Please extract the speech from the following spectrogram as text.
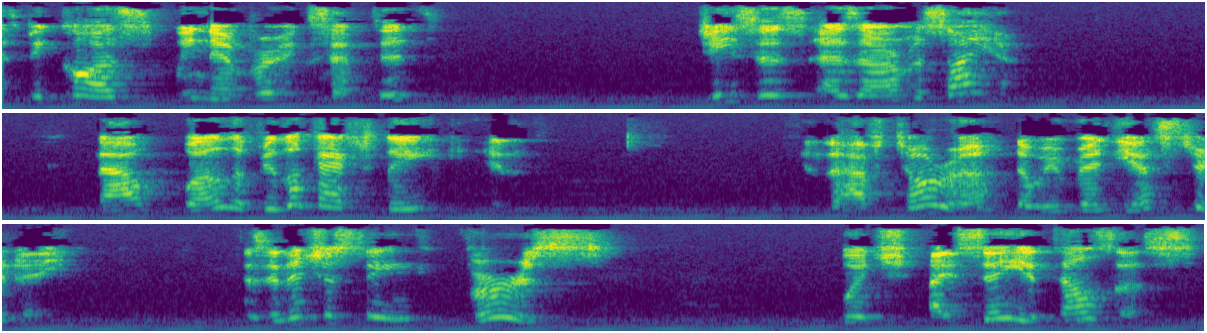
is because we never accepted Jesus as our Messiah. Now, well, if you look actually in, in the Haftorah that we read yesterday, there's an interesting verse which Isaiah tells us.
